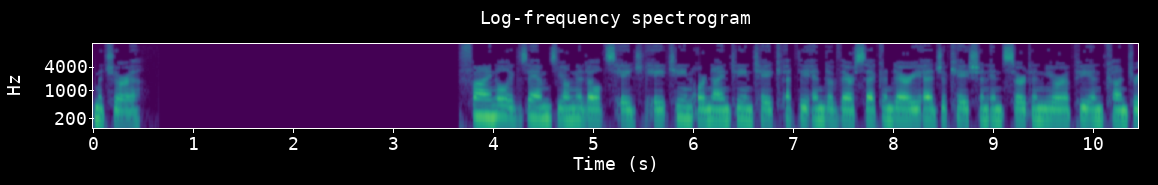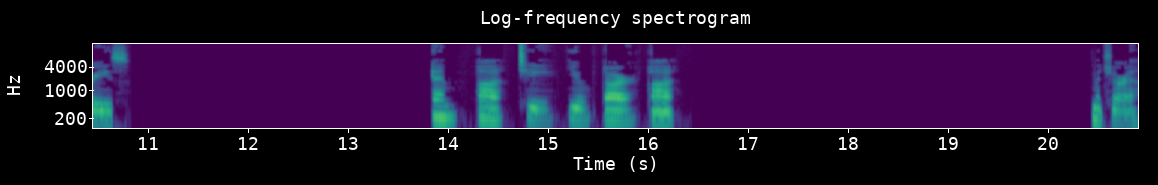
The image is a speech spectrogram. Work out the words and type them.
Matura. Final exams young adults aged 18 or 19 take at the end of their secondary education in certain European countries. M A T U R A Matura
